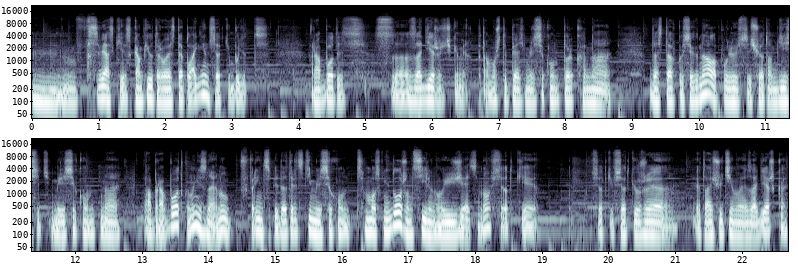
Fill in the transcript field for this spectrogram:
в связке с компьютером OST плагин все-таки будет работать с задержечками, потому что 5 миллисекунд только на доставку сигнала, плюс еще там 10 миллисекунд на обработку. Ну, не знаю, ну, в принципе, до 30 миллисекунд мозг не должен сильно уезжать, но все-таки все-таки все-таки уже это ощутимая задержка,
